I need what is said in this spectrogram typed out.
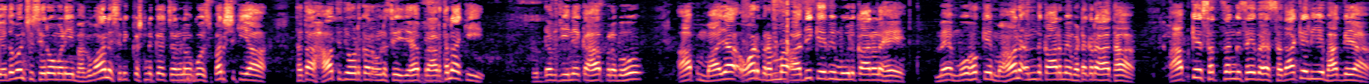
यदुवंश शिरोमणि भगवान श्री कृष्ण के चरणों को स्पर्श किया तथा हाथ जोड़कर उनसे यह प्रार्थना की। उद्धव जी ने कहा, प्रभु, आप माया और ब्रह्मा आदि के भी मूल कारण हैं। मैं मोह के महान अंधकार में भटक रहा था। आपके सत्संग से वह सदा के लिए भाग गया।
